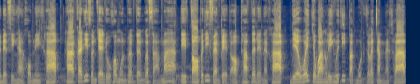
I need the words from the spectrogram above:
31 สิงหาคมนี้ครับ หากใครที่สนใจดูข้อมูลเพิ่มเติมก็สามารถ ติดต่อไปที่แฟนเพจออฟทับได้เลยนะครับ เดี๋ยวไว้จะวางลิงก์ไว้ที่ปักหมุดกันแล้วกันนะครับ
